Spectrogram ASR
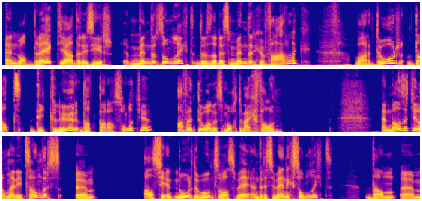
en wat blijkt, ja, er is hier minder zonlicht, dus dat is minder gevaarlijk, waardoor dat die kleur, dat parasolletje, af en toe al eens mocht wegvallen. En dan zit je nog met iets anders. Ehm, als je in het noorden woont, zoals wij, en er is weinig zonlicht, dan ehm,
